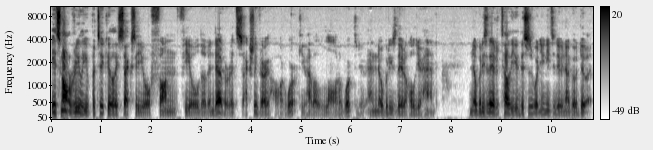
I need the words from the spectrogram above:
it's not really a particularly sexy or fun field of endeavor. It's actually very hard work. You have a lot of work to do, and nobody's there to hold your hand. Nobody's there to tell you this is what you need to do, now go do it.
